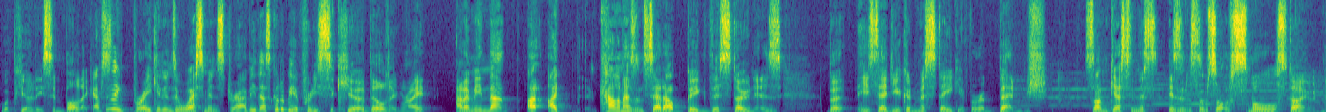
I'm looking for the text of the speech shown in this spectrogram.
were purely symbolic. I have to say, break it into Westminster Abbey, that's got to be a pretty secure building, right? And I mean, that. I, I Callum hasn't said how big this stone is but he said you could mistake it for a bench. So I'm guessing this isn't some sort of small stone.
